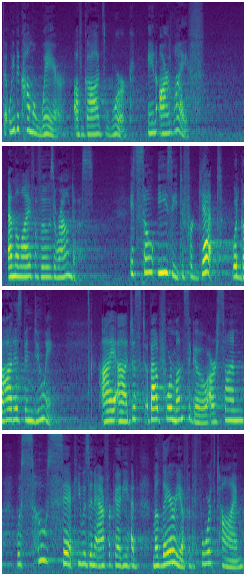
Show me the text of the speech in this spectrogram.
that we become aware of God's work in our life and the life of those around us. It's so easy to forget what God has been doing. I uh, just about four months ago, our son was so sick. He was in Africa and he had malaria for the fourth time.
